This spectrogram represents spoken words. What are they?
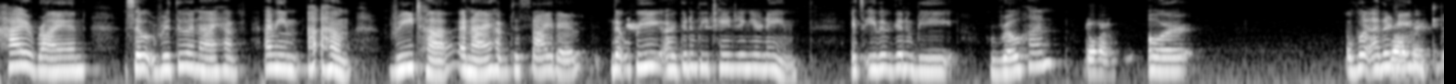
Hi, Ryan. So Ritu and I have, I mean, um, Rita and I have decided that we are going to be changing your name. It's either going to be Rohan Rohan. or what other Robert. name?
